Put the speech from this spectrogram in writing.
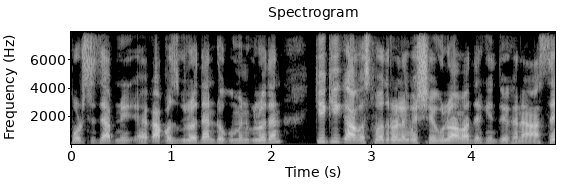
প্রসেসে আপনি কাগজগুলো দেন ডকুমেন্টগুলো দেন, কি কি কাগজপত্র লাগবে সেগুলো আমাদের কিন্তু এখানে আছে।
